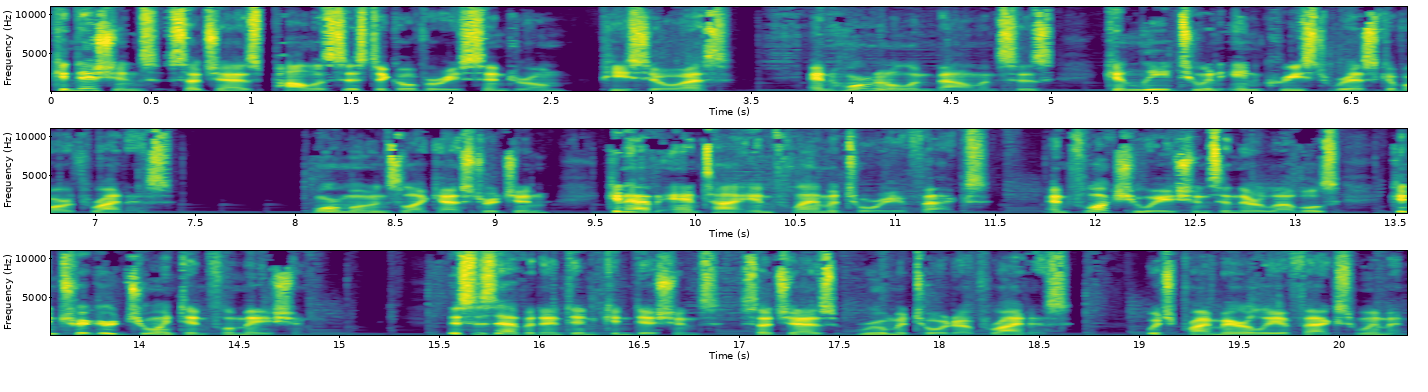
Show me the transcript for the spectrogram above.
Conditions such as polycystic ovary syndrome, PCOS, and hormonal imbalances can lead to an increased risk of arthritis. Hormones like estrogen can have anti inflammatory effects, and fluctuations in their levels can trigger joint inflammation. This is evident in conditions such as rheumatoid arthritis, which primarily affects women.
